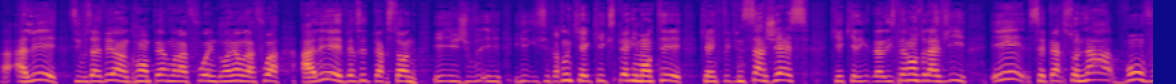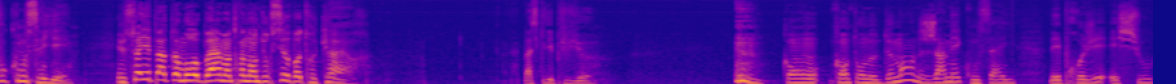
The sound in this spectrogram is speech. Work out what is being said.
Allez, si vous avez un grand-père dans la foi, une grand-mère dans la foi, allez vers cette personne. Et, cette personne qui, a, qui est expérimentée, qui a peut-être une sagesse, qui, qui a l'expérience de la vie. Et ces personnes-là vont vous conseiller. Et ne soyez pas comme Robam en train d'endurcir votre cœur, parce qu'il est plus vieux. Quand, quand, on ne demande jamais conseil, les projets échouent,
